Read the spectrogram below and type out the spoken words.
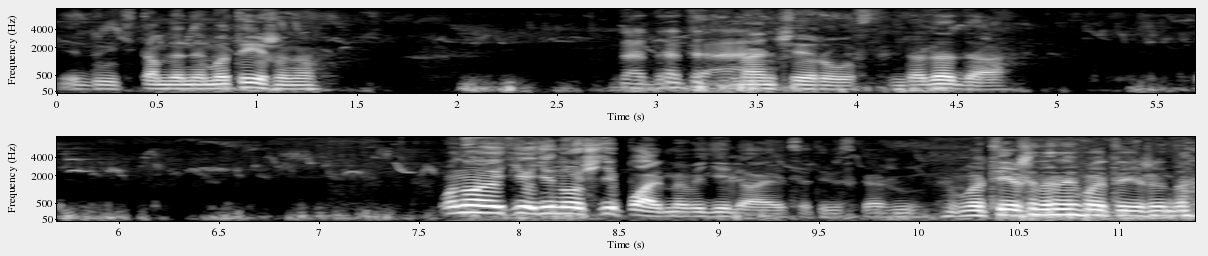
Ідуть там, де не мотижено, Да, да, да. менший рост. Да-да-да. Воно як і одиночні пальми виділяється, тобі скажу. Мотижено, не мотижено.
